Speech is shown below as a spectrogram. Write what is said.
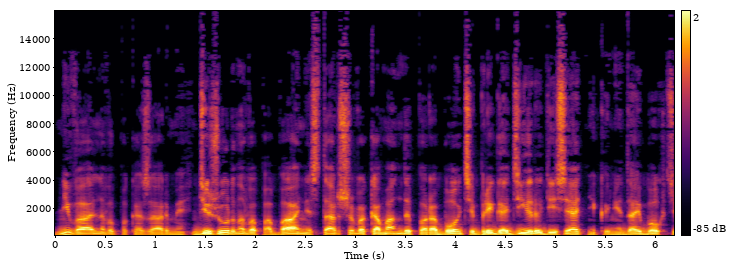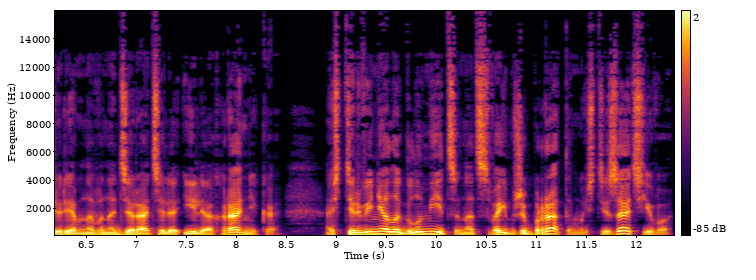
Невального по казарме, дежурного по бане, старшего команды по работе, бригадира, десятника, не дай бог тюремного надзирателя или охранника, остервенело глумиться над своим же братом, истязать его,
